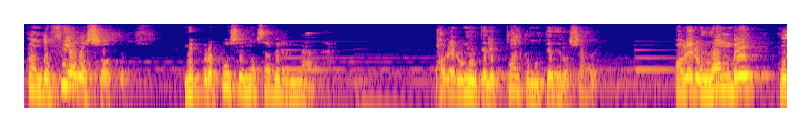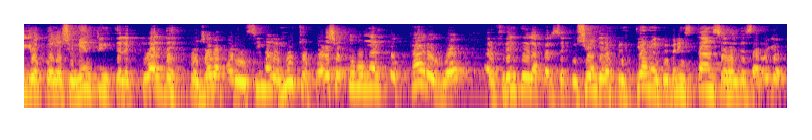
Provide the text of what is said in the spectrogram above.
cuando fui a vosotros, me propuse no saber nada. Pablo era un intelectual, como ustedes lo saben. Pablo era un hombre cuyo conocimiento intelectual despollaba por encima de muchos, por eso tuvo un alto cargo al frente de la persecución de los cristianos en primera instancia del desarrollo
